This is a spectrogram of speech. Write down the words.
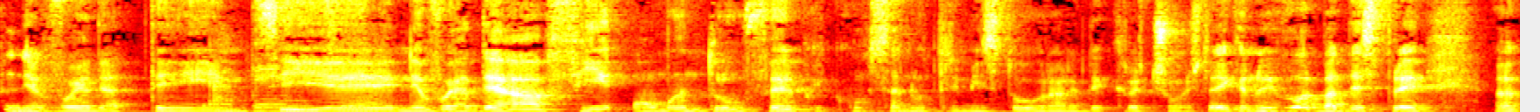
Nevoia de atenție, atenție, nevoia de a fi om într-un fel. Păi cum să nu trimiți o urare de Crăciun? Adică nu e vorba despre uh,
